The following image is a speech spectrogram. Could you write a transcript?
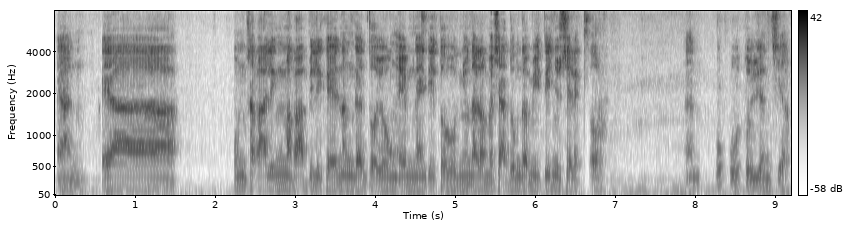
Ayan. Kaya, kung sakaling makabili kayo ng ganito, yung M92, huwag nyo na lang masyadong gamitin yung selector. Ayan, puputol yan siya.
